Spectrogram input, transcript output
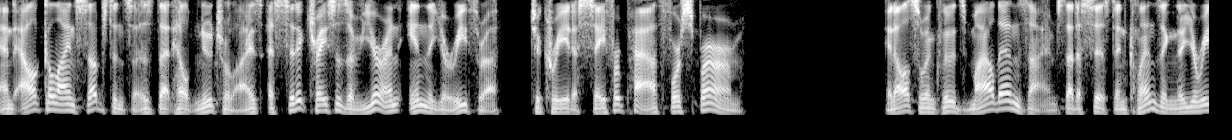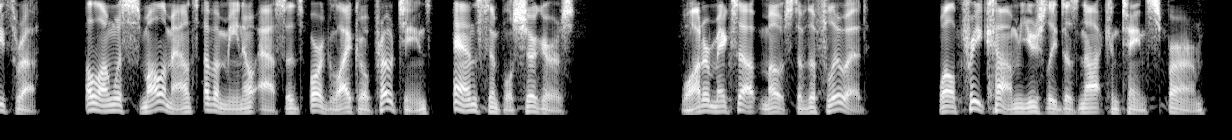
and alkaline substances that help neutralize acidic traces of urine in the urethra to create a safer path for sperm. It also includes mild enzymes that assist in cleansing the urethra, along with small amounts of amino acids or glycoproteins and simple sugars. Water makes up most of the fluid. While pre-cum usually does not contain sperm,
